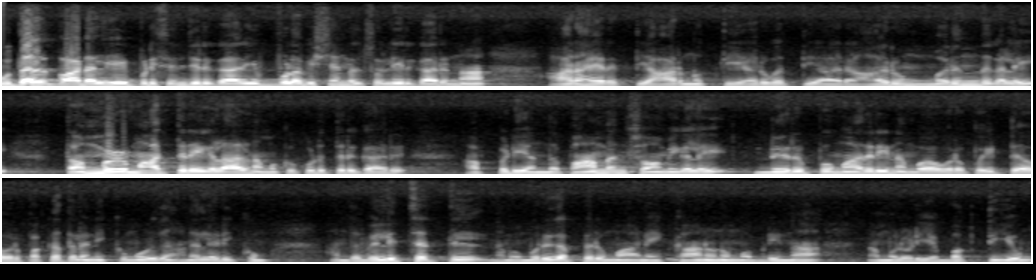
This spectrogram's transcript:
முதல் பாடலையே இப்படி செஞ்சிருக்காரு இவ்வளோ விஷயங்கள் சொல்லியிருக்காருன்னா ஆறாயிரத்தி அறுநூற்றி அறுபத்தி ஆறு அரும் மருந்துகளை தமிழ் மாத்திரைகளால் நமக்கு கொடுத்துருக்காரு. அப்படி அந்த பாம்பன் சுவாமிகளை நெருப்பு மாதிரி நம்ம அவரை போயிட்டு அவர் பக்கத்தில் நிற்கும் பொழுது அனல் அடிக்கும். அந்த வெளிச்சத்தில் நம்ம முருகப்பெருமானை காணணும் அப்படின்னா நம்மளுடைய பக்தியும்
